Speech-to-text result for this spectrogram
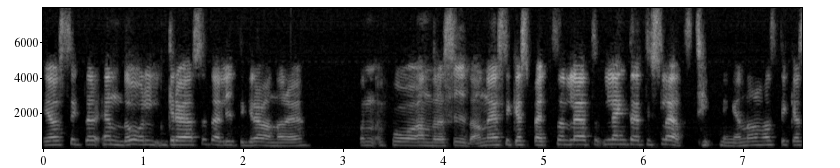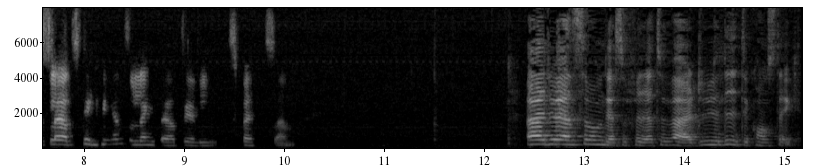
jag sitter ändå, gräset är lite grönare på, på andra sidan. När jag stickar spetsen lät, längtar jag till slätstickningen och när man stickar slätstickningen så längtar jag till spetsen. Nej, du är ensam om det Sofia, tyvärr. Du är lite konstig.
